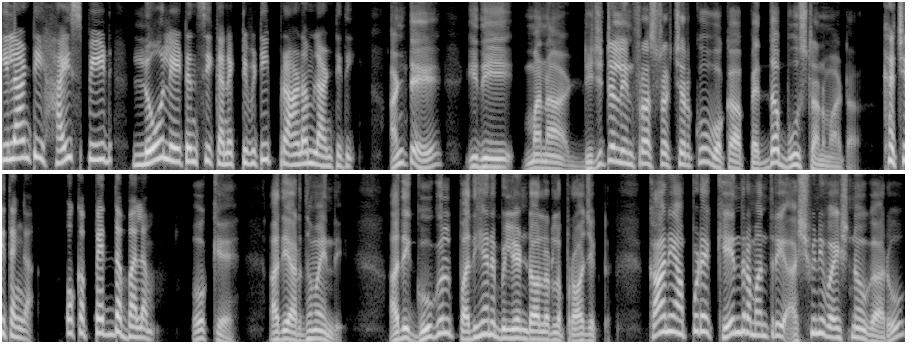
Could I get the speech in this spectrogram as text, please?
ఇలాంటి హై స్పీడ్లో లేటెన్సీ కనెక్టివిటీ ప్రాణం లాంటిది. అంటే ఇది మన డిజిటల్ ఇన్ఫ్రాస్ట్రక్చర్కు ఒక పెద్ద బూస్ట్ అన్నమాట. ఖచ్చితంగా. ఒక పెద్ద బలం. ఓకే. అది అర్థమైంది. అది గూగుల్ పదిహేను బిలియన్ డాలర్ల ప్రాజెక్ట్. కానీ అప్పుడే కేంద్ర మంత్రి అశ్విని వైష్ణవ్ గారు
